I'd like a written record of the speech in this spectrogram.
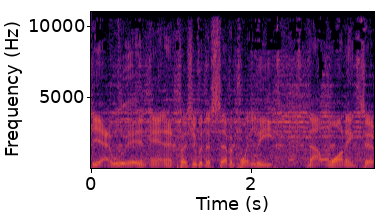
Yeah, and, and especially with a seven-point lead, not wanting to.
